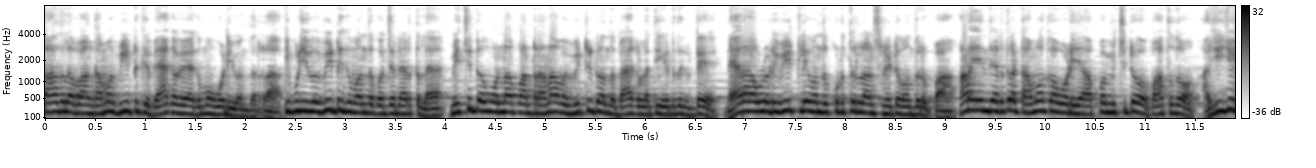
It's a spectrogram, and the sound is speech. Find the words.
காதுல வாங்காம வீட்டுக்கு வேக வேகமா ஓடி வந்துடுறா. இப்படி இவ வீட்டுக்கு வந்த கொஞ்ச நேரத்துல மிச்சிட்டோ என்ன பண்றானா அவ விட்டுட்டு வந்த பேக் எல்லாத்தையும் எடுத்துக்கிட்டு நேரா அவளுடைய வீட்லயே வந்து கொடுத்துடலாம்னு சொல்லிட்டு வந்திருப்பான். ஆனா இந்த இடத்துல டமோக்காவுடைய அப்பா மிச்சிட்டோவை பார்த்ததும் ஐயோ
